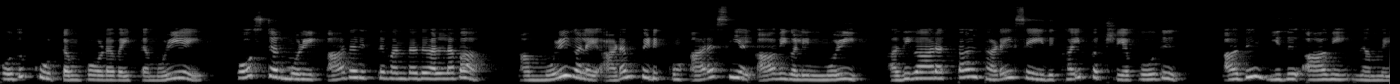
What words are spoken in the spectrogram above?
பொதுக்கூட்டம் போட வைத்த மொழியை போஸ்டர் மொழி ஆதரித்து வந்தது அல்லவா? அம்மொழிகளை அடம் பிடிக்கும் அரசியல் ஆவிகளின் மொழி அதிகாரத்தால் தடை செய்து கைப்பற்றிய போது அது இது ஆவி நம்மை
